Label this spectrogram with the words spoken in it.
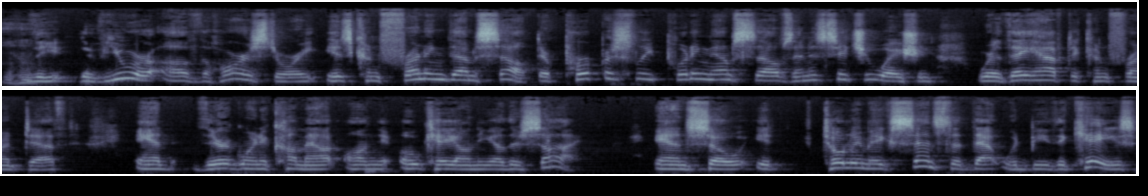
Mm-hmm. The, the viewer of the horror story is confronting themselves. They're purposely putting themselves in a situation where they have to confront death and they're going to come out on the okay on the other side. And so it totally makes sense that that would be the case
